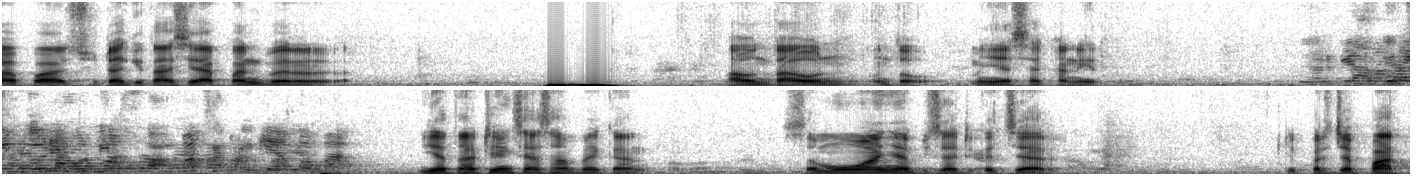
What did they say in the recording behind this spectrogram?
apa sudah kita siapkan bertahun-tahun untuk menyelesaikan itu. Ya tadi yang saya sampaikan, semuanya bisa dikejar, dipercepat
